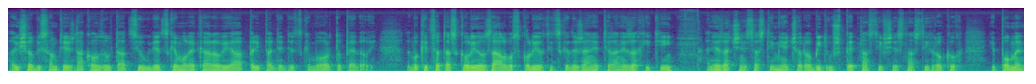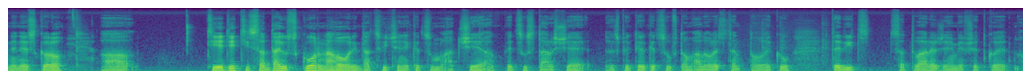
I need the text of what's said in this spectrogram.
a išiel by som tiež na konzultáciu k detskému lekárovi a prípadne detskému ortopédovi. Lebo keď sa tá skolioza alebo skoliotické držanie tela nezachytí a nezačne sa s tým niečo robiť, už v 15-16 rokoch je pomerne neskoro a tie deti sa dajú skôr nahovoriť na cvičenie, keď sú mladšie, ako keď sú staršie, respektíve keď sú v tom adolescentnom veku. Vtedy sa tvária, že im je všetko jedno.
